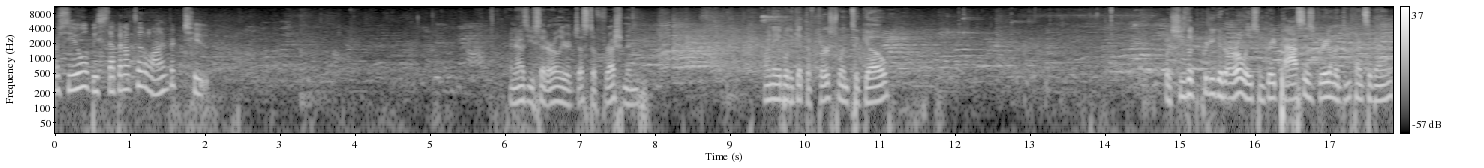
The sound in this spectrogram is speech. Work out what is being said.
Dorsey will be stepping up to the line for two. And as you said earlier, just a freshman, unable to get the first one to go. But she's looked pretty good early. Some great passes, great on the defensive end.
